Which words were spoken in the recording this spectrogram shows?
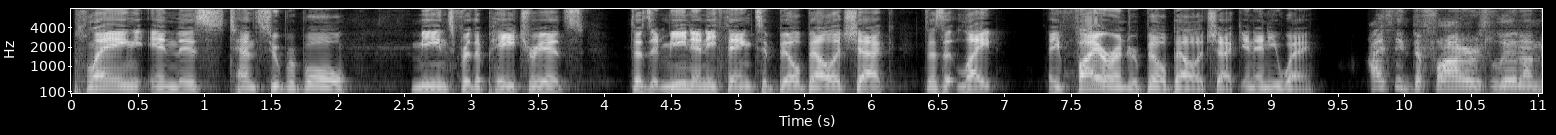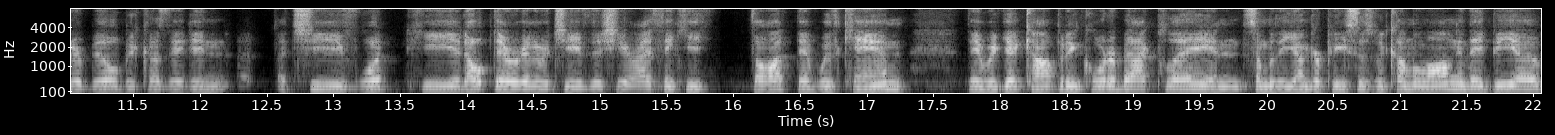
playing in this 10th Super Bowl means for the Patriots? Does it mean anything to Bill Belichick? Does it light a fire under Bill Belichick in any way? I think the fire is lit under Bill because they didn't achieve what he had hoped they were going to achieve this year. I think he thought that with Cam, they would get competent quarterback play, and some of the younger pieces would come along, and they'd be a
